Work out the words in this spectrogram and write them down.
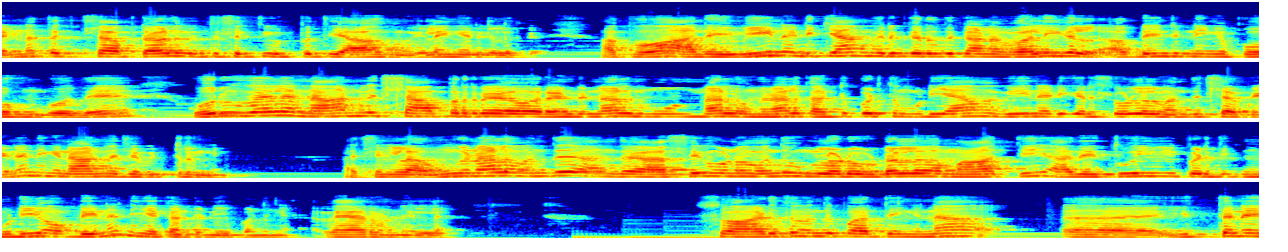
எண்ணத்துக்கு சாப்பிட்டாலும் வித்து சக்தி உற்பத்தி ஆகும் இளைஞர்களுக்கு. அப்போது அதை வீணடிக்காமல் இருக்கிறதுக்கான வழிகள் அப்படின்ட்டு நீங்கள் போகும்போது ஒருவேளை நான்வெஜ் சாப்பிட்ற ரெண்டு நாள் மூணு நாள் உங்களால் கட்டுப்படுத்த முடியாமல் வீணடிக்கிற சூழல் வந்துச்சு அப்படின்னா நீங்கள் நான்வெஜ்ஜை விட்டுருங்க. ஆச்சுங்களா? உங்களால் வந்து அந்த அசைவ உணவு வந்து உங்களோட உடலை மாற்றி அதை தூய்மைப்படுத்திக்க முடியும் அப்படின்னா நீங்கள் கண்டினியூ பண்ணுங்கள் வேற ஒன்றும் இல்லை. ஸோ அடுத்து வந்து பார்த்தீங்கன்னா இத்தனை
